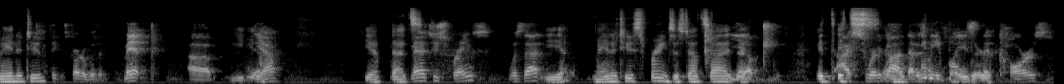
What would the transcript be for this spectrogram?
I think it started with a man. Uh, Yep. yeah, Yep. That's Manitou Springs was that? yep. Manitou Springs, just outside. That- Yep. It, I swear to God, that is the place Boulder. that Cars.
